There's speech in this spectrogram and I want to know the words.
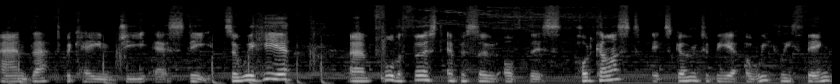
and that became GSD. So we're here um, for the first episode of this podcast. It's going to be a, a weekly thing,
